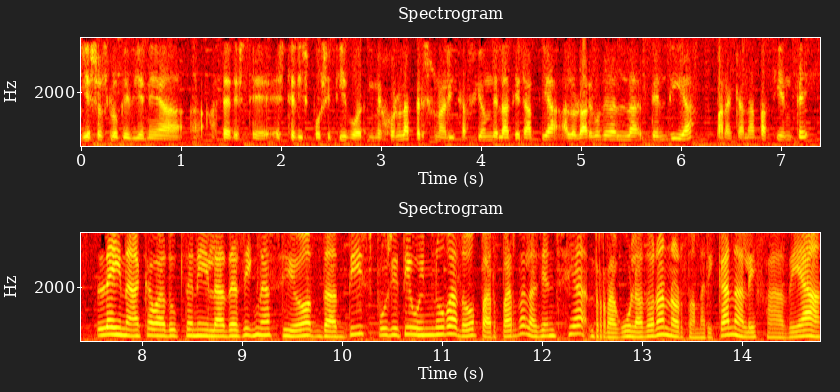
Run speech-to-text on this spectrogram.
y eso es lo que viene a, a hacer este, este dispositivo. Mejora la personalización de la terapia a lo largo de la, del día para cada paciente. L'EINA acaba d'obtenir la designació de dispositiu innovador per part de l'agència reguladora nord-americana, l'FADA,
